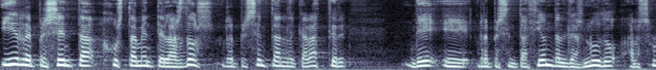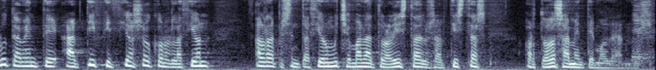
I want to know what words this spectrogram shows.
y representa justamente las dos, representan el carácter de eh, representación del desnudo absolutamente artificioso con relación a la representación mucho más naturalista de los artistas ortodoxamente modernos.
